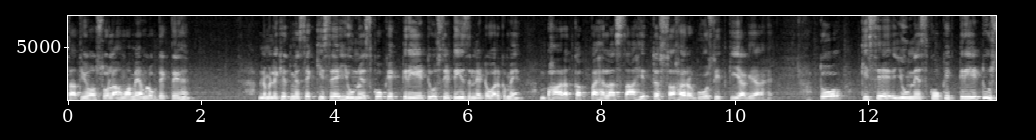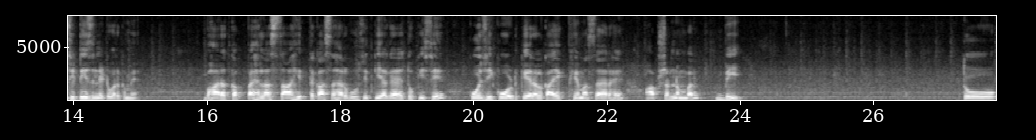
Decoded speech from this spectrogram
साथियों, सोलहवा में हम लोग देखते हैं। निम्नलिखित में से किसे यूनेस्को के क्रिएटिव सिटीज़ नेटवर्क में भारत का पहला साहित्य शहर घोषित किया गया है? तो किसे यूनेस्को के क्रिएटिव सिटीज़ नेटवर्क में भारत का पहला साहित्य का शहर घोषित किया गया है तो किसे? कोझिकोड, केरल का एक फ़ेमस शहर है, ऑप्शन नंबर बी। तो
